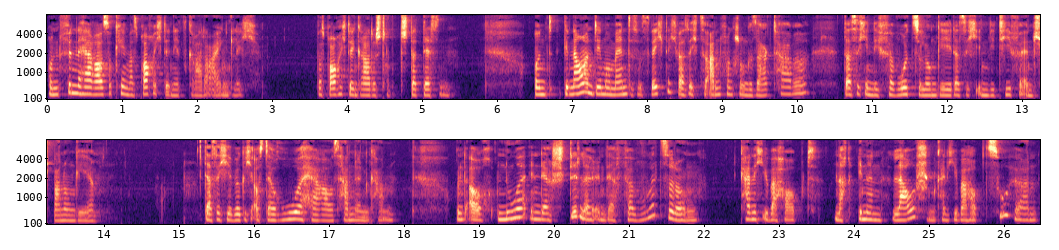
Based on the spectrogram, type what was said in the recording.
und finde heraus, okay, was brauche ich denn jetzt gerade eigentlich? Was brauche ich denn gerade stattdessen? Und genau in dem Moment ist es wichtig, was ich zu Anfang schon gesagt habe, dass ich in die Verwurzelung gehe, dass ich in die tiefe Entspannung gehe, dass ich hier wirklich aus der Ruhe heraus handeln kann. Und auch nur in der Stille, in der Verwurzelung kann ich überhaupt nach innen lauschen, kann ich überhaupt zuhören,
